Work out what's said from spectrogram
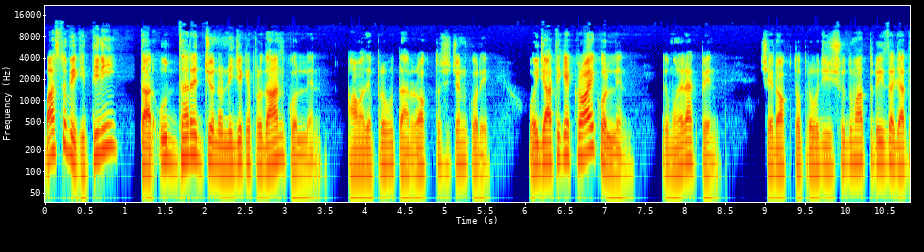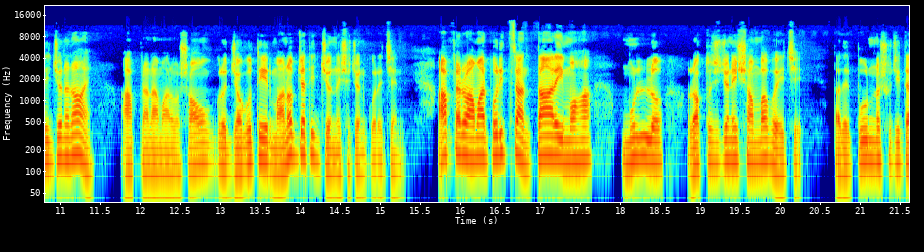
বাস্তবিকই তিনি তার উদ্ধারের জন্য নিজেকে প্রদান করলেন? আমাদের প্রভু তার রক্ত সেচন করে ওই জাতিকে ক্রয় করলেন। কিন্তু মনে রাখবেন সে রক্ত প্রভু যীশু শুধুমাত্র ইসরায়েল জাতির জন্য নয়, আপনার আমার সমগ্র জগতের মানব জাতির জন্য সেচন করেছেন। আপনারও আমার পরিত্রাণ, তাঁর এই মহা মূল্য রক্তসেচনেই সম্ভব হয়েছে। তাদের পূর্ণ সুচিতা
